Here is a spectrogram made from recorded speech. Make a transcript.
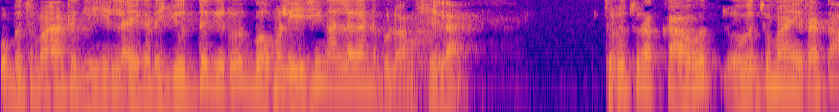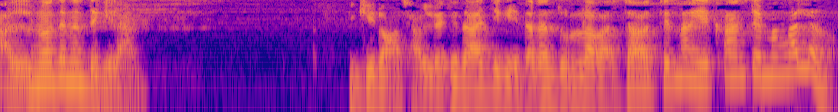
ඔබතුමාට ගිහිල්ලා ඒකට යුද්ධ කිරුවොත් බොහොම ලේසියෙන් අල්ල ගන්න පුළුවන් කියලා තුරතුරක් ආවොත් ඔබතුමා ඒ රට අල්ලනවද නැද්ද කියලා ඉකින අසල්වැති රාජ්‍යකේ තරම් දුර්වල අවස්ථාවක් තියෙනවා ඒකාන්තයෙන් මං අල්ලනවා.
